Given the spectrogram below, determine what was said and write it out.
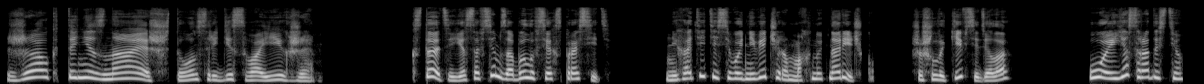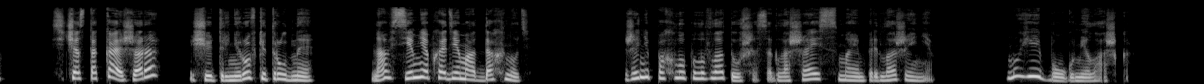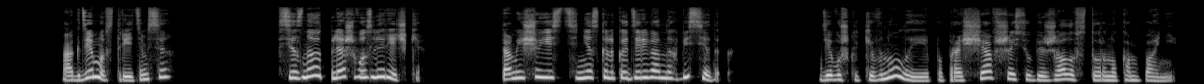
«Жалко ты не знаешь, что он среди своих же. Кстати, я совсем забыла всех спросить. Не хотите сегодня вечером махнуть на речку? Шашлыки, все дела?» «Ой, я с радостью. Сейчас такая жара, еще и тренировки трудные. Нам всем необходимо отдохнуть». Женя похлопала в ладоши, соглашаясь с моим предложением. Ну, ей-богу, милашка. А где мы встретимся? Все знают пляж возле речки. Там еще есть несколько деревянных беседок. Девушка кивнула и, попрощавшись, убежала в сторону компании.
